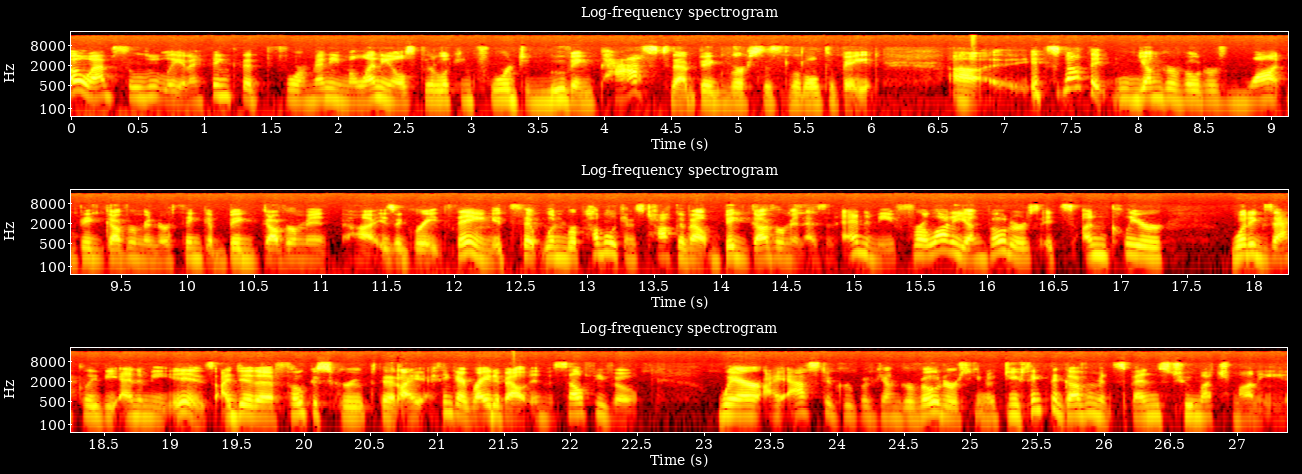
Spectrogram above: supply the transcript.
Oh, absolutely. And I think that for many millennials, they're looking forward to moving past that big versus little debate. Uh, it's not that younger voters want big government or think a big government uh, is a great thing. It's that when Republicans talk about big government as an enemy, for a lot of young voters, it's unclear what exactly the enemy is. I did a focus group that I, I think I write about in the selfie vote where I asked a group of younger voters, you know, do you think the government spends too much money?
